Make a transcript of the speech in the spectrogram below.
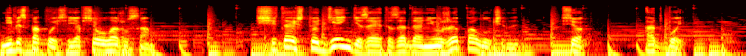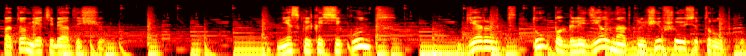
не беспокойся, я все уложу сам. Считай, что деньги за это задание уже получены. Все, отбой. Потом я тебя отыщу. Несколько секунд Геральт тупо глядел на отключившуюся трубку.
